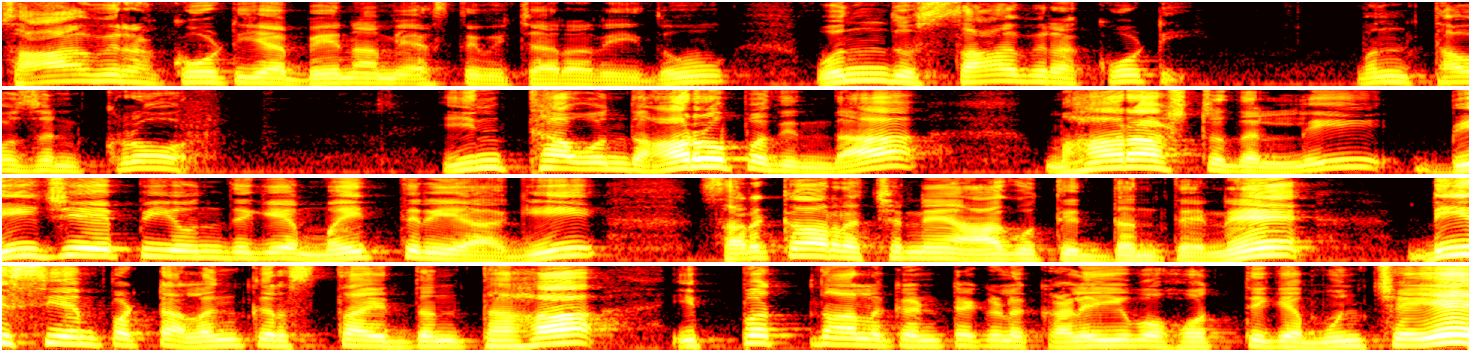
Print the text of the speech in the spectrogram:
ಸಾವಿರ ಕೋಟಿಯ ಬೇನಾಮಿ ಆಸ್ತಿ ವಿಚಾರ ರೀ ಇದು. ಒಂದು ಸಾವಿರ ಕೋಟಿ ಒನ್ ಥೌಸಂಡ್ ಕ್ರೋರ್ ಇಂಥ ಒಂದು ಆರೋಪದಿಂದ ಮಹಾರಾಷ್ಟ್ರದಲ್ಲಿ ಬಿ ಜೆ ಪಿಯೊಂದಿಗೆ ಮೈತ್ರಿಯಾಗಿ ಸರ್ಕಾರ ರಚನೆ ಆಗುತ್ತಿದ್ದಂತೆಯೇ ಡಿ ಸಿ ಎಂ ಪಟ್ಟ ಅಲಂಕರಿಸ್ತಾ ಇದ್ದಂತಹ ಇಪ್ಪತ್ನಾಲ್ಕು ಗಂಟೆಗಳು ಕಳೆಯುವ ಹೊತ್ತಿಗೆ ಮುಂಚೆಯೇ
